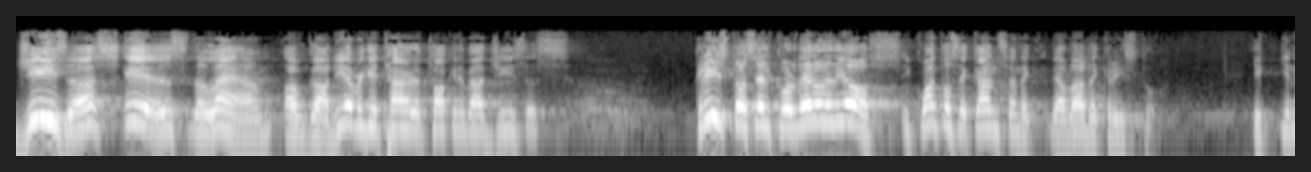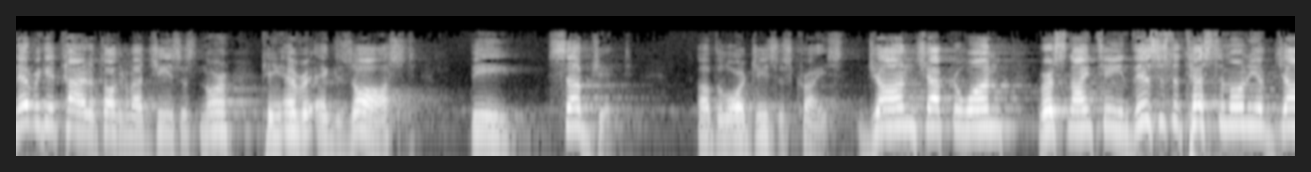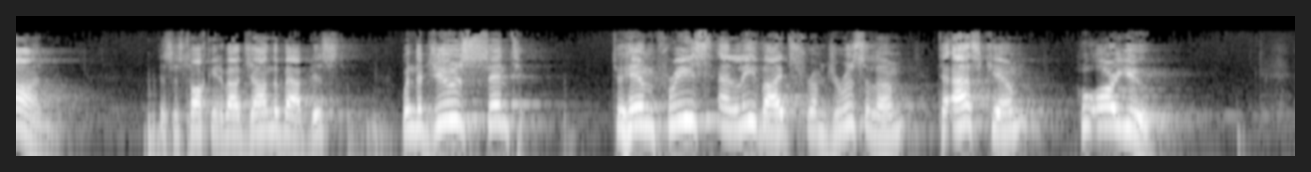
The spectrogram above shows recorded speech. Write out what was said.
Jesus is the Lamb of God. Do you ever get tired of talking about Jesus? Cristo es el Cordero de Dios. ¿Y cuántos se cansan de, de hablar de Cristo? You, you never get tired of talking about Jesus, nor can you ever exhaust the subject of the Lord Jesus Christ. John chapter 1, verse 19. This is the testimony of John this is talking about John the Baptist. When the Jews sent to him priests and Levites from Jerusalem to ask him, Who are you?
